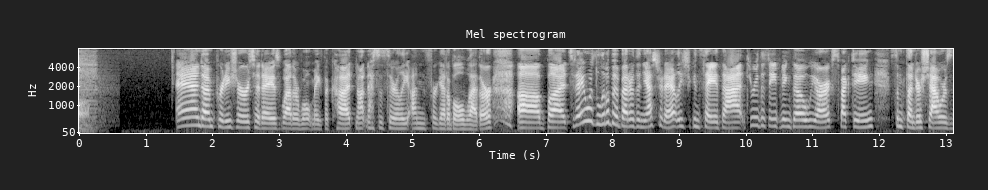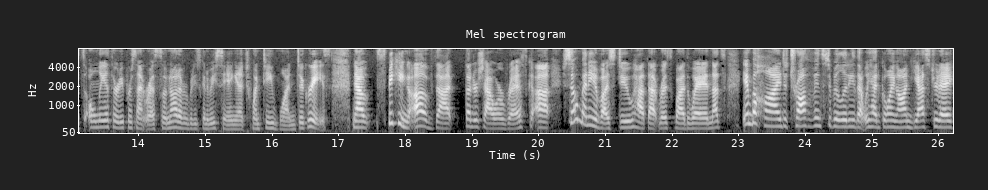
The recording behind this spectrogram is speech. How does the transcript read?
WeatherTech.com. And I'm pretty sure today's weather won't make the cut. Not necessarily unforgettable weather. Uh, but today was a little bit better than yesterday. At least you can say that. Through this evening, though, we are expecting some thunder showers. It's only a 30% risk, so not everybody's going to be seeing it 21 degrees. Now, speaking of that thunder shower risk, uh, so many of us do have that risk, by the way, and that's in behind a trough of instability that we had going on yesterday.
